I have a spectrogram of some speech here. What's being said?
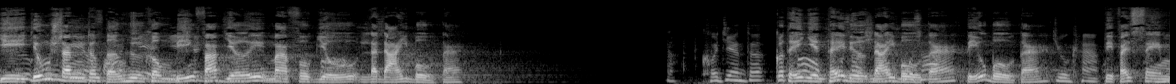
Vì chúng sanh trong tận hư không biến Pháp giới Mà phục vụ là Đại Bồ Tát. Có thể nhìn thấy được Đại Bồ Tát, Tiểu Bồ Tát. Thì phải xem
